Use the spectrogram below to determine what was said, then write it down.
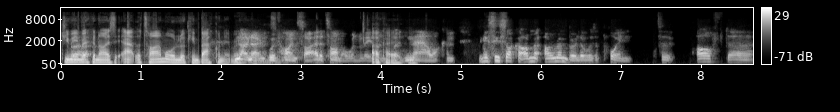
Do you mean recognize it at the time or looking back on it No, no, with hindsight. At the time, I wouldn't leave. Okay. but now I can. I guess it's like I, rem- I remember there was a point to after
